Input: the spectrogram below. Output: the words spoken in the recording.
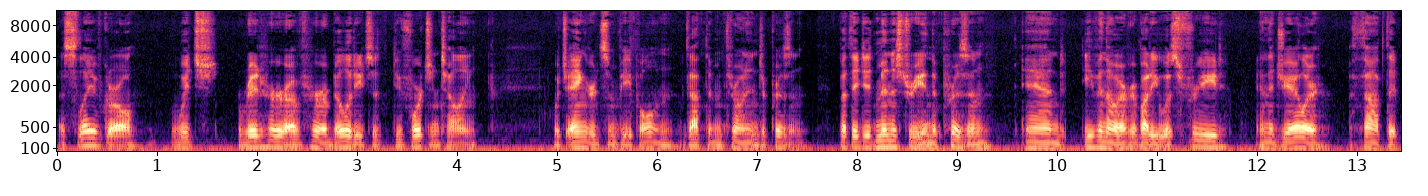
a slave girl, which rid her of her ability to do fortune telling, which angered some people and got them thrown into prison. But they did ministry in the prison, and even though everybody was freed and the jailer thought that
